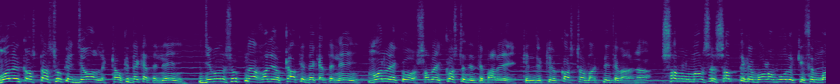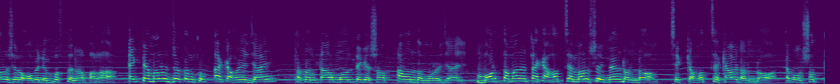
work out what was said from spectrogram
মনের কষ্ট সুখের জল কাউকে দেখাতে নেই। জীবনে সুখ না হলেও কাউকে দেখাতে নেই। মনে রেখো, সবাই কষ্ট দিতে পারে, কিন্তু কেউ কষ্ট ভাগ দিতে পারে না। সরল মানুষের সব থেকে বড় বলে কিছু মানুষের অভিনয় বুঝতে না পারা। একটা মানুষ যখন খুব টাকা হয়ে যায়, তখন তার মন থেকে সব আনন্দ মরে যায়। বর্তমানে টাকা হচ্ছে মানুষের মেরুদণ্ড, শিক্ষা হচ্ছে কারদণ্ড, এবং সত্য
